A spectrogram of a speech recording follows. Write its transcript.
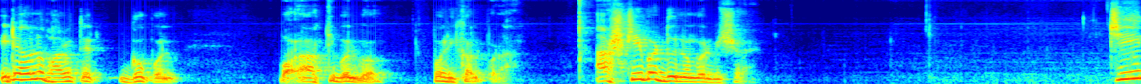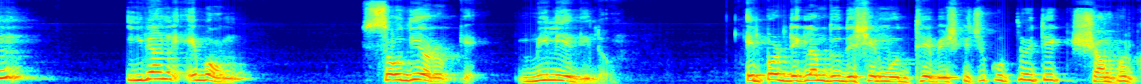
এটা হলো ভারতের গোপন কি বলব, পরিকল্পনা। আসছি এবার দু নম্বর বিষয়। চীন, ইরান এবং সৌদি আরবকে মিলিয়ে দিল। এরপর দেখলাম দু দেশের মধ্যে বেশ কিছু কূটনৈতিক সম্পর্ক।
